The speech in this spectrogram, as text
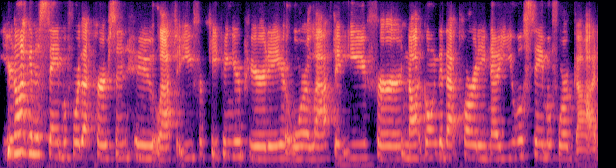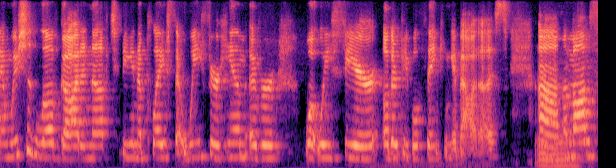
you're not going to stand before that person who laughed at you for keeping your purity or laughed at you for not going to that party. No, you will stand before God. And we should love God enough to be in a place that we fear Him over what we fear other people thinking about us. Um, my mom's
